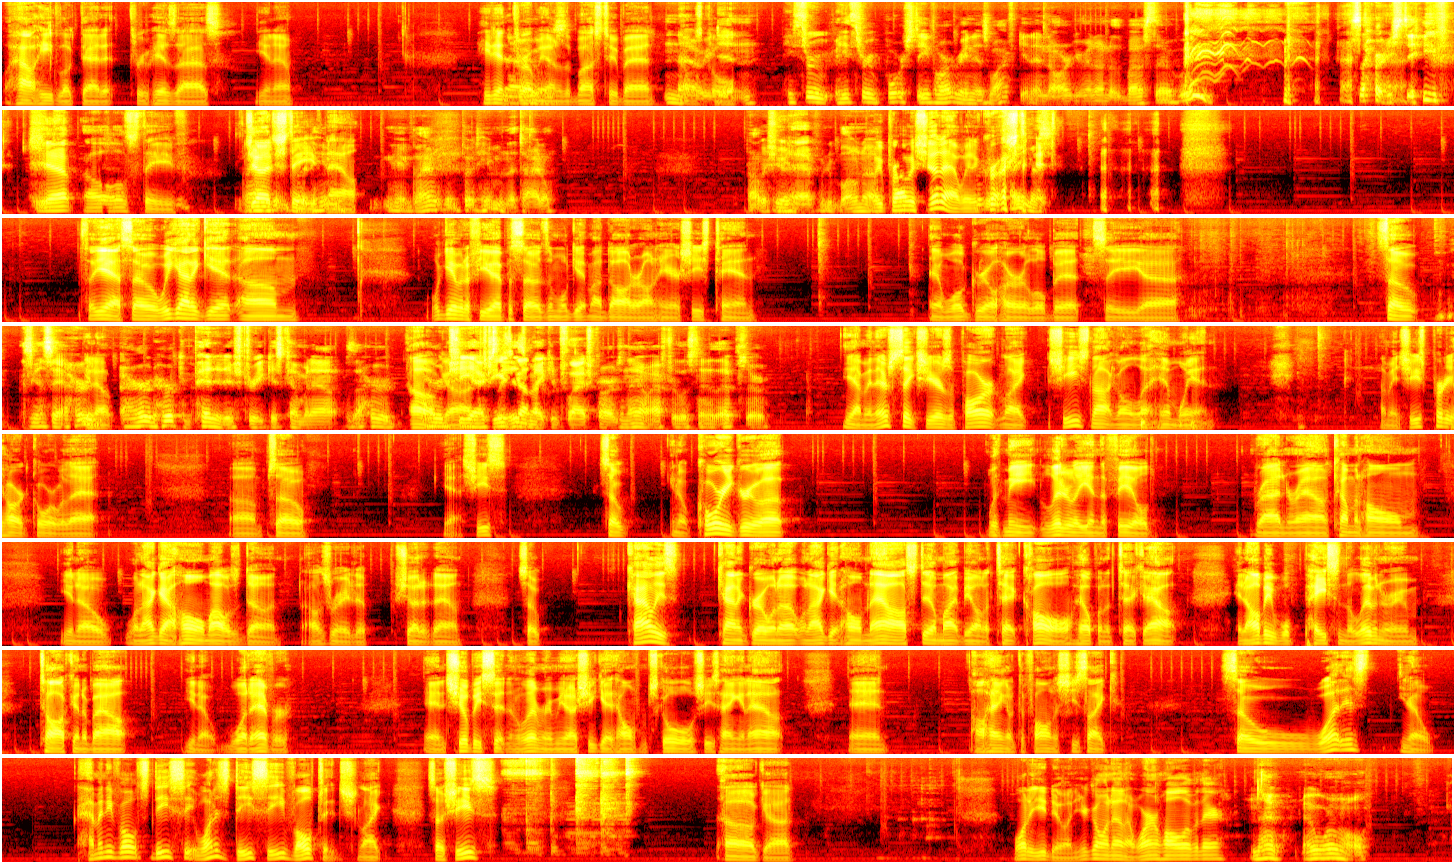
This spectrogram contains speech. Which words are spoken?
how he looked at it through his eyes. You know, he didn't No, throw me under the bus too bad. No, he cool. didn't. He threw he threw poor Steve Harvey and his wife getting in an argument under the bus though. Sorry, Steve. Yep, old Steve, Glad Judge Steve him- now. Yeah, glad we didn't put him in the title. Probably should have. We'd have blown up. We probably should have. We'd have crushed famous. it. So yeah, so we got to get um we'll give it a few episodes and we'll get my daughter on here. She's 10. And we'll grill her a little bit, see uh So, I was gonna say I heard You know. I heard her competitive streak is coming out because I heard Oh, I heard she God. actually She's is gonna- making flashcards now after listening to the episode. yeah, I mean, they're 6 years apart, like she's not going to let him win. I mean, she's pretty hardcore with that. Um, so yeah, she's so you know Corey grew up with me literally in the field, riding around, coming home. You know, when I got home, I was done. I was ready to shut it down. So Kylie's kind of growing up. When I get home now, I still might be on a tech call, helping a tech out, and I'll be pacing the living room, talking about, you know, whatever. And she'll be sitting in the living room. You know, she get home from school, she's hanging out, and I'll hang up the phone, and she's like, "So what is, you know, how many volts DC? What is DC voltage like?" So she's, oh god, what are you doing? You're going down a wormhole over there? No, no wormhole.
